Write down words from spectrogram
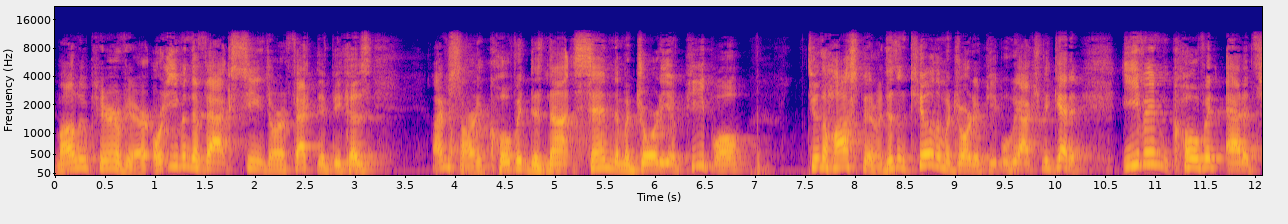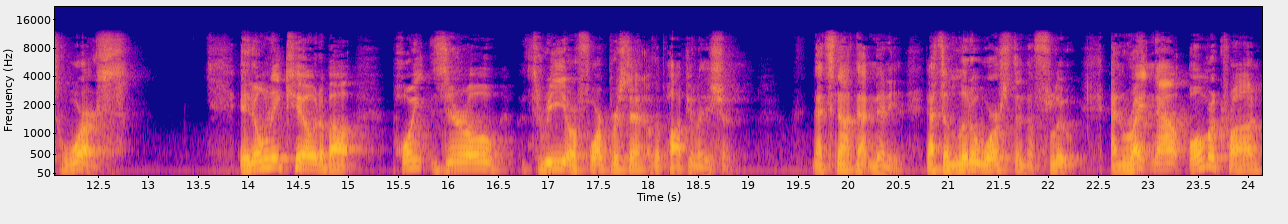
molnupiravir or even the vaccines are effective because I'm sorry, COVID does not send the majority of people to the hospital. It doesn't kill the majority of people who actually get it. Even COVID at its worst, it only killed about 0.03 or 4% of the population. That's not that many. That's a little worse than the flu. And right now, Omicron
